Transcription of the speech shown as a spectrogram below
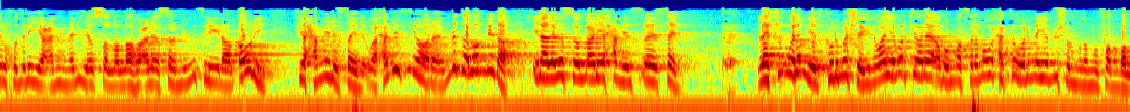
الخdري عن النبي صلى الله عليه وسلم بمثل إلى qwله في xميل الصيد waa xadيiثkii hore midaba mida ilaa laga soo gaariyo xmيل صيد laakiin walam yadkur ma sheegin. Waayo markii hore abumaslama waxaa ka warinaya bishr bnu mufadal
